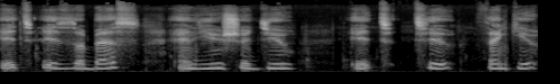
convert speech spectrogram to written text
It is the best and you should do it too. Thank you.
